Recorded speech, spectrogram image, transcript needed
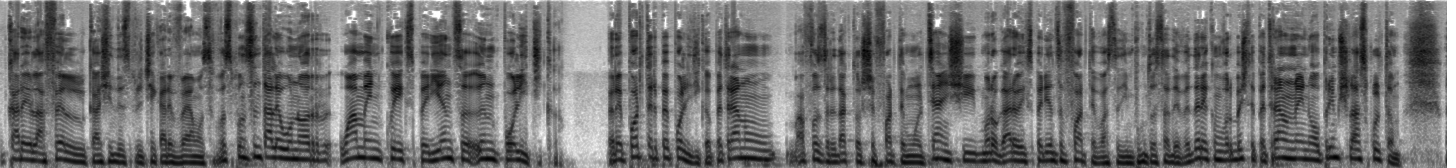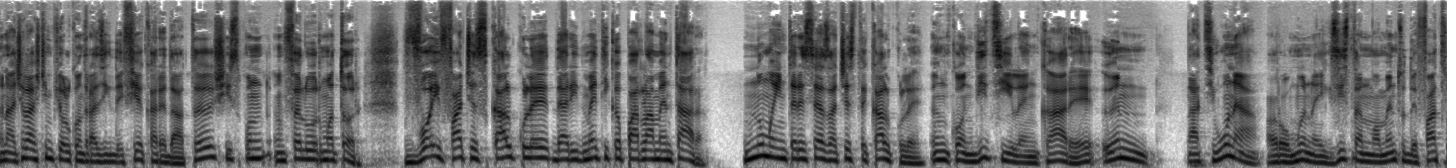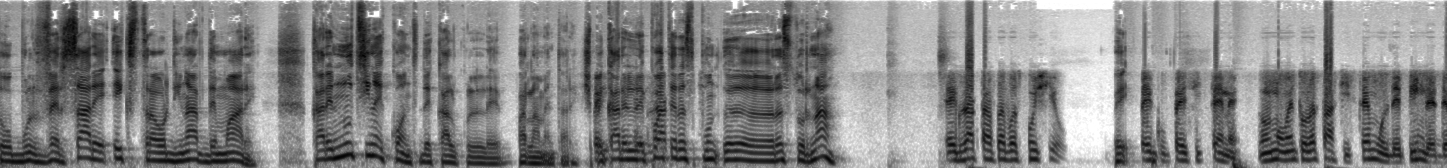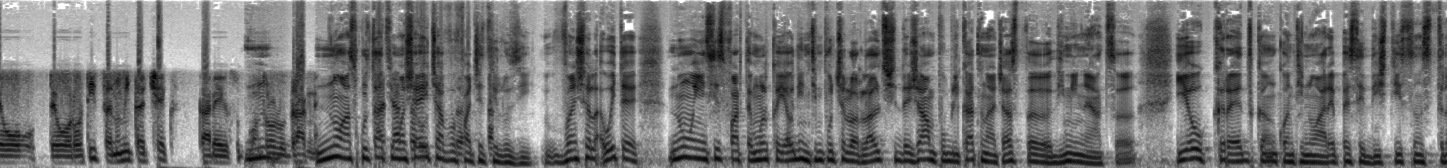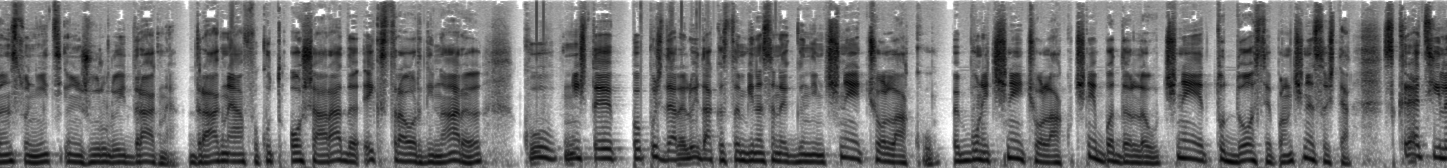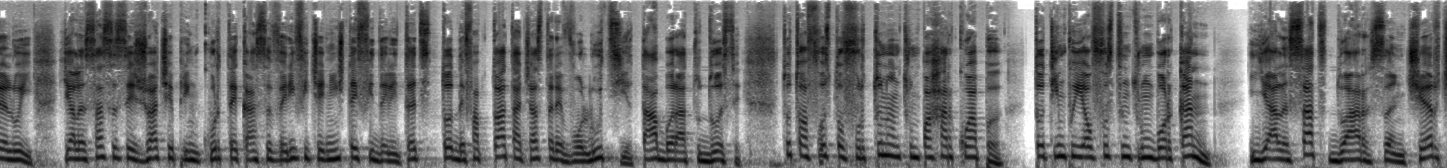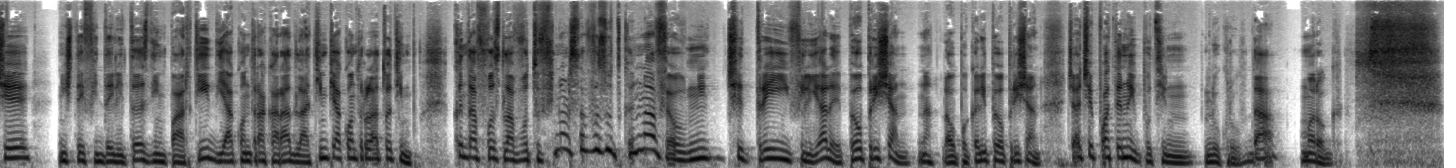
care e la fel ca și despre cei care vreau să vă spun, sunt ale unor oameni cu experiență în politică. Reporter pe politică. Petreanu a fost redactor șef foarte mulți ani și, mă rog, are o experiență foarte vastă din punctul ăsta de vedere. Când vorbește Petreanu, noi ne oprim și-l ascultăm. În același timp, eu îl contrazic de fiecare dată și spun în felul următor. Voi faceți calcule de aritmetică parlamentară. Nu mă interesează aceste calcule în condițiile în care în națiunea română există în momentul de față o bulversare extraordinar de mare care nu ține cont de calculele parlamentare și pe care le poate răspund, uh, răsturna. Exact asta vă spun și eu. Pe, pe, pe sisteme. În momentul ăsta sistemul depinde de o, de o rotiță numită CEX, care e sub controlul Dragnea. Nu, ascultați-mă, și aici vă faceți iluzii. Vă înșela... Uite, nu insist foarte mult că iau din timpul celorlalți și deja am publicat în această dimineață. Eu cred că în continuare psd sunt strâns uniți în jurul lui Dragnea. Dragnea a făcut o șaradă extraordinară cu niște păpuși de ale lui, dacă stăm bine să ne gândim. Cine e Ciolacu? Pe bune, cine e Ciolacu? Cine e Bădălău? Cine e Tudose? Până cine să știa? Screațiile lui. I-a lăsat să se joace prin curte ca să verifice niște fidelități. Tot, de fapt, toată această revoluție, tabăra Tudose, totul a fost o furtună într-un pahar cu apă. Tot timpul i-au fost într-un borcan. I-a lăsat doar să încerce niște fidelități din partid, i-a contracarat la timp, i-a controlat tot timpul. Când a fost la votul final, s-a văzut că nu aveau nici trei filiale pe Oprișan. Na, l-au păcălit pe Oprișan. Ceea ce poate nu-i puțin lucru. Da, mă rog.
